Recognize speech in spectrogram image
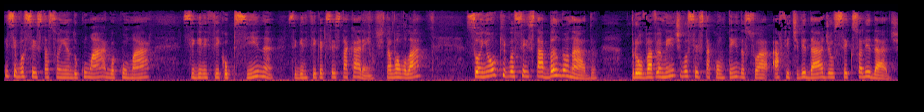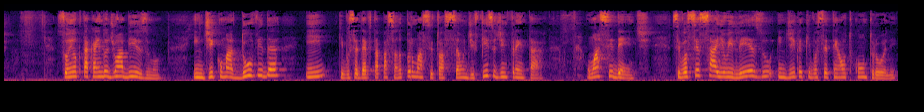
E se você está sonhando com água, com mar, significa ou piscina, significa que você está carente. Então vamos lá? Sonhou que você está abandonado. Provavelmente você está contendo a sua afetividade ou sexualidade. Sonhou que está caindo de um abismo. Indica uma dúvida e que você deve estar passando por uma situação difícil de enfrentar. Um acidente. Se você saiu ileso, indica que você tem autocontrole.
